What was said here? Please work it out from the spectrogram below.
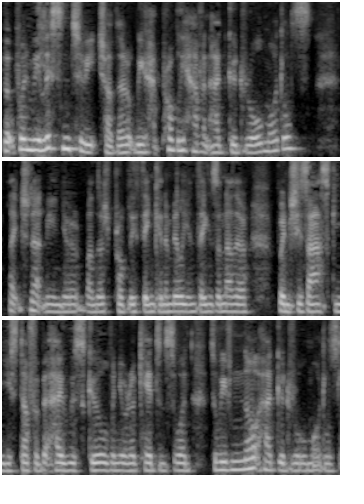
but when we listen to each other, we ha- probably haven't had good role models. Like, do you know what I mean? Your mother's probably thinking a million things another when she's asking you stuff about how was school when you were a kid and so on. So we've not had good role models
